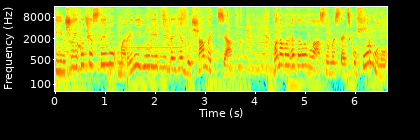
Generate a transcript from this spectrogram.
Іншу його частину Марині Юріївні дає душа митця. Вона вигадала власну мистецьку формулу,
